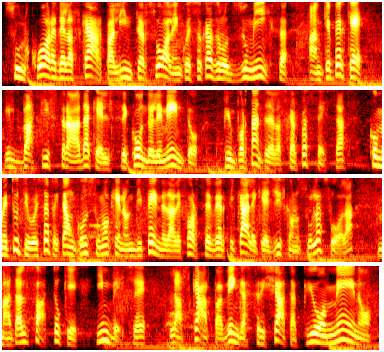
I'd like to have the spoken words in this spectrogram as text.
sul cuore della scarpa, l'intersuola, in questo caso lo Zoom X, anche perché il battistrada, che è il secondo elemento più importante della scarpa stessa, come tutti voi sapete ha un consumo che non dipende dalle forze verticali che agiscono sulla suola, ma dal fatto che invece la scarpa venga strisciata più o meno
